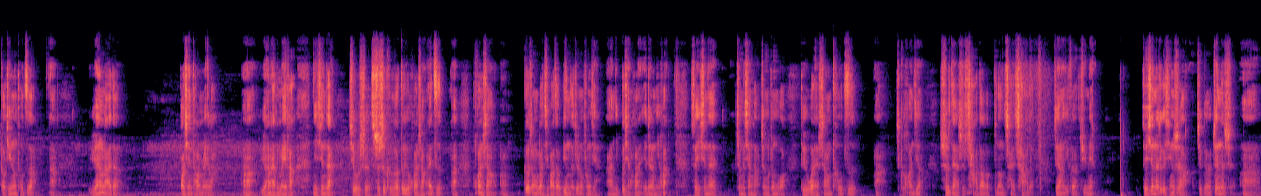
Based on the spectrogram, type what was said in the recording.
搞金融投资啊，啊，原来的保险套没了啊，原来的没了，你现在就是时时刻刻都有患上艾滋啊，患上啊各种乱七八糟病的这种风险啊，你不想换也得让你换，所以现在整个香港、整个中国对外商投资啊这个环境实在是差到了不能再差的这样一个局面，所以现在这个形势啊，这个真的是啊。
